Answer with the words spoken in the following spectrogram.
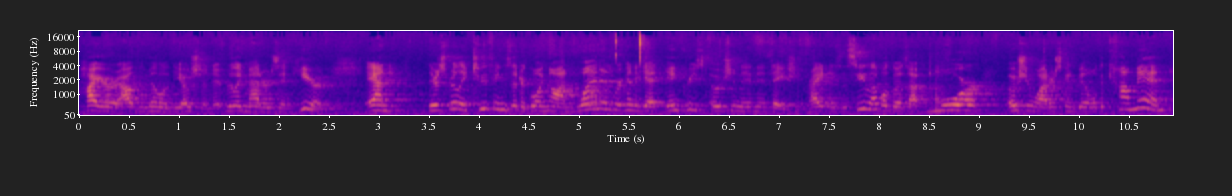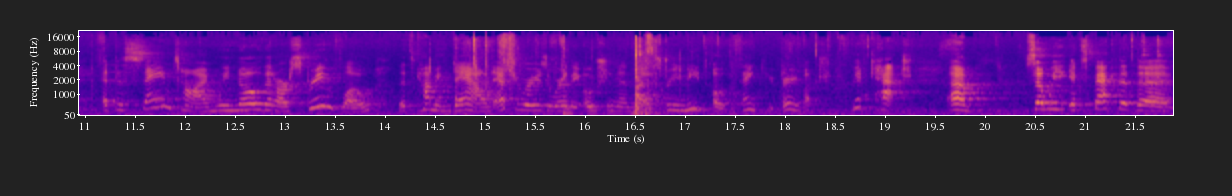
higher out in the middle of the ocean. It really matters in here. And there's really two things that are going on. One is we're going to get increased ocean inundation, right? As the sea level goes up, more ocean water is going to be able to come in. At the same time, we know that our stream flow that's coming down, estuaries are where the ocean and the stream meets. Oh, thank you very much. Good catch. Um, so we expect that the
